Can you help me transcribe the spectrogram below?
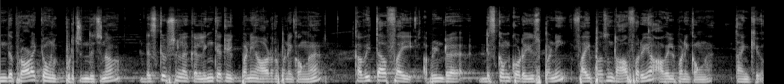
இந்த ப்ராடக்ட் உங்களுக்கு பிடிச்சிருந்துச்சுன்னா டிஸ்கிரிப்ஷனில் இருக்க லிங்கை கிளிக் பண்ணி ஆர்டர் பண்ணிக்கோங்க. கவிதா ஃபைவ் அப்படின்ற டிஸ்கவுண்ட் கோடை யூஸ் பண்ணி ஃபைவ் பர்சன்ட் ஆஃபரையும் அவைல் பண்ணிக்கோங்க. Thank you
